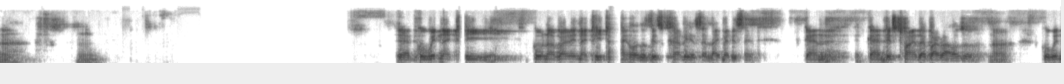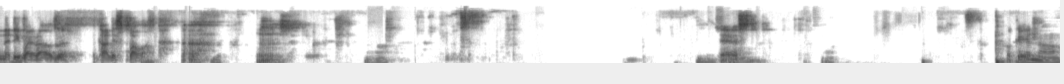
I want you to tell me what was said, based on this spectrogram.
Uh. Yeah, COVID 19, coronavirus 19 time also, this currently is a light medicine. Can can destroy the virus also. Uh, COVID 19 virus also, garlic power. Uh. Yes. Okay. And uh,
